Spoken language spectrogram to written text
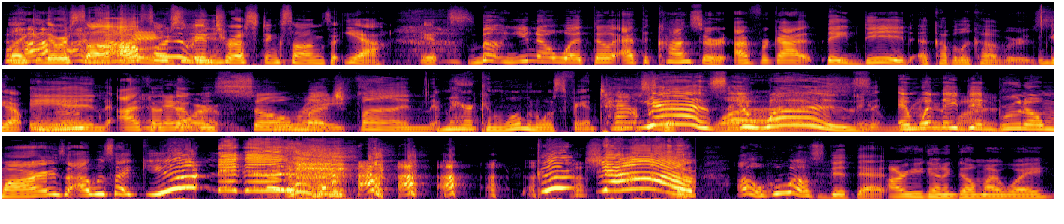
Like there was uh, all sorts of interesting songs. That yeah, it's But you know what though? At the concert, I forgot they did a couple of covers. Yeah. Mhm. and I thought they that was so much fun. American Woman was fantastic. Yes, it was. was. It and when really they did. Bruno Mars, I was like, "You niggas, good job." Oh, who else did that? Are you gonna go my way?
